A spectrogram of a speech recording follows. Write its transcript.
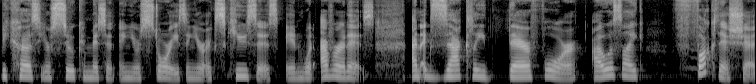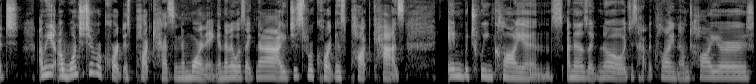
because you're so committed in your stories, in your excuses, in whatever it is. And exactly therefore, I was like, fuck this shit. I mean, I wanted to record this podcast in the morning, and then I was like, nah, I just record this podcast in between clients. And then I was like, no, I just had a client, I'm tired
